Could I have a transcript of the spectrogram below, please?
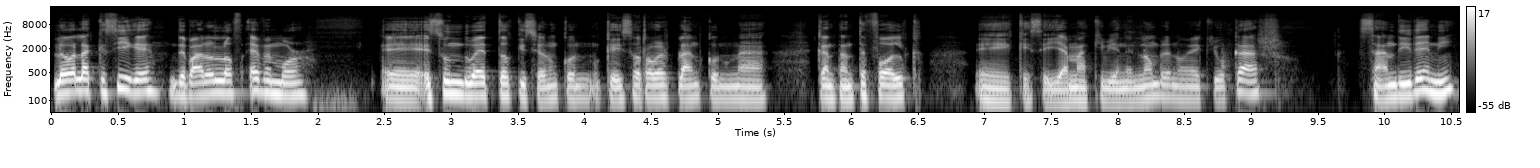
Luego la que sigue, The Battle of Evermore, eh, es un dueto que, hicieron con, que hizo Robert Plant con una cantante folk eh, que se llama, aquí viene el nombre, no voy a equivocar, Sandy Denny,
